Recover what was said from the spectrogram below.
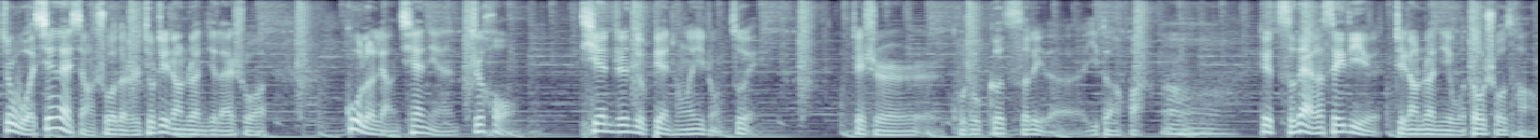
就是我现在想说的是，就这张专辑来说，过了两千年之后，天真就变成了一种罪，这是朴树歌词里的一段话。哦，这磁带和 CD 这张专辑我都收藏了，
